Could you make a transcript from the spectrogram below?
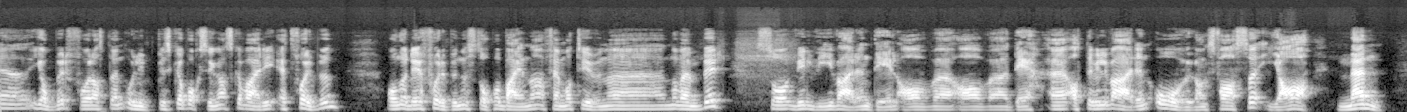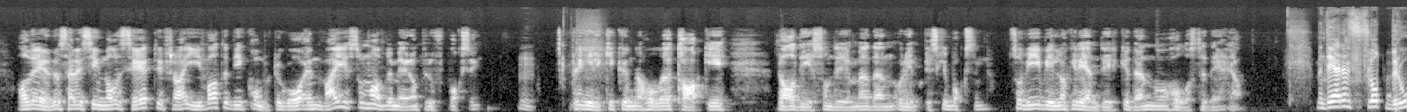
eh, jobber for at den olympiske boksinga skal være i et forbund. Og når det forbundet står på beina 25.11, så vil vi være en del av, av det. Eh, at det vil være en overgangsfase, ja. Men Allerede så er det signalisert fra IBA at de kommer til å gå en vei som handler mer om proffboksing. Mm. De vil ikke kunne holde tak i da de som driver med den olympiske boksingen. Så vi vil nok rendyrke den og holde oss til det, ja. Men det er en flott bro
